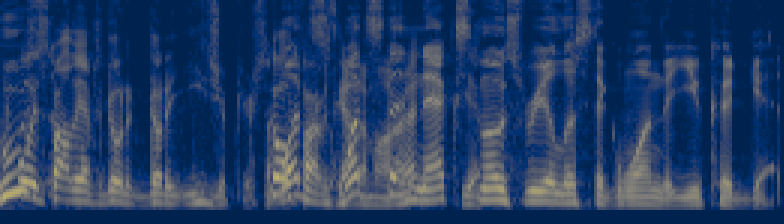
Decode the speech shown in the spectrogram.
You boys probably have to go to go to Egypt or something. What's, what's them all, the right? next Yeah. most realistic one that you could get?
